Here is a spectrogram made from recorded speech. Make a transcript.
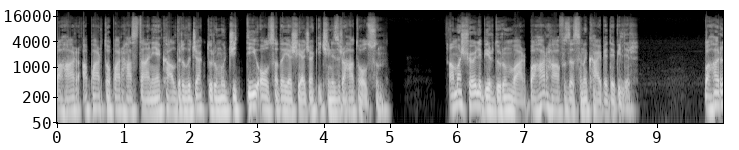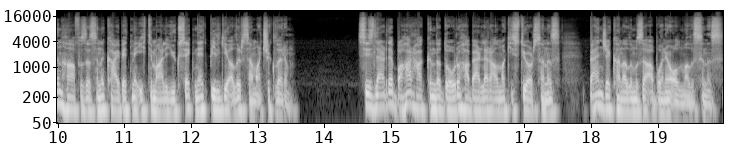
Bahar apar topar hastaneye kaldırılacak durumu ciddi olsa da yaşayacak içiniz rahat olsun. Ama şöyle bir durum var, Bahar hafızasını kaybedebilir. Bahar'ın hafızasını kaybetme ihtimali yüksek net bilgi alırsam açıklarım. Sizler de Bahar hakkında doğru haberler almak istiyorsanız bence kanalımıza abone olmalısınız.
